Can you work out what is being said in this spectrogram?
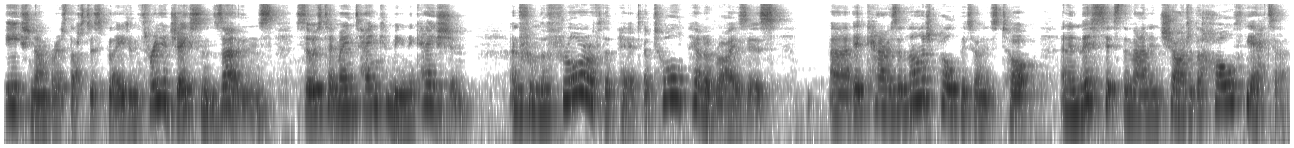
Each number is thus displayed in three adjacent zones so as to maintain communication. And from the floor of the pit, a tall pillar rises. Uh, it carries a large pulpit on its top, and in this sits the man in charge of the whole theatre.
